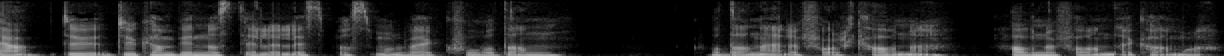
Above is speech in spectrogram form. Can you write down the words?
Ja, du, du kan begynne å stille litt spørsmål ved hvordan, hvordan er det folk havner, havner foran det kameraet.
